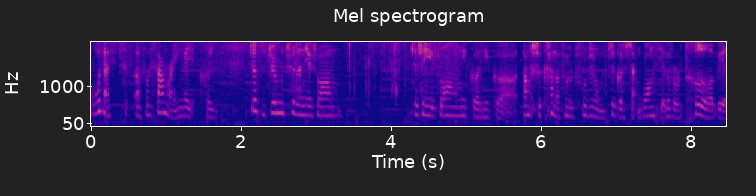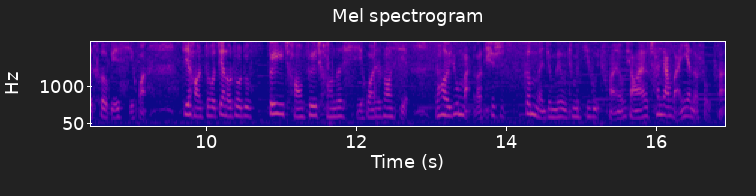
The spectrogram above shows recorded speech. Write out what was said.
我想呃 for summer 应该也可以。这是 Dream Tree 的那双，这是一双那个那个，当时看到他们出这种这个闪光鞋的时候，特别特别喜欢。接上之后见到之后就非常非常的喜欢这双鞋，然后也就买了。其实根本就没有什么机会穿，我想来参加晚宴的时候穿。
